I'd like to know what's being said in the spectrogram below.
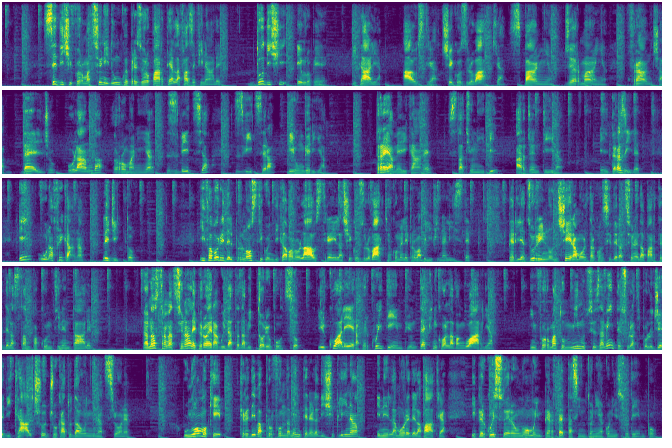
16 formazioni dunque presero parte alla fase finale, 12 europee. Italia, Austria, Cecoslovacchia, Spagna, Germania, Francia, Belgio, Olanda, Romania, Svezia, Svizzera e Ungheria. 3 americane, Stati Uniti, Argentina, il Brasile, e un'africana, l'Egitto. I favori del pronostico indicavano l'Austria e la Cecoslovacchia come le probabili finaliste. Per gli azzurri non c'era molta considerazione da parte della stampa continentale. La nostra nazionale però era guidata da Vittorio Pozzo, il quale era per quei tempi un tecnico all'avanguardia, informato minuziosamente sulla tipologia di calcio giocato da ogni nazione. Un uomo che credeva profondamente nella disciplina e nell'amore della patria e per questo era un uomo in perfetta sintonia con il suo tempo.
